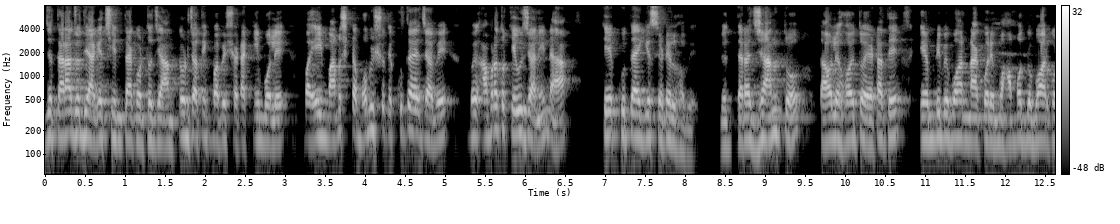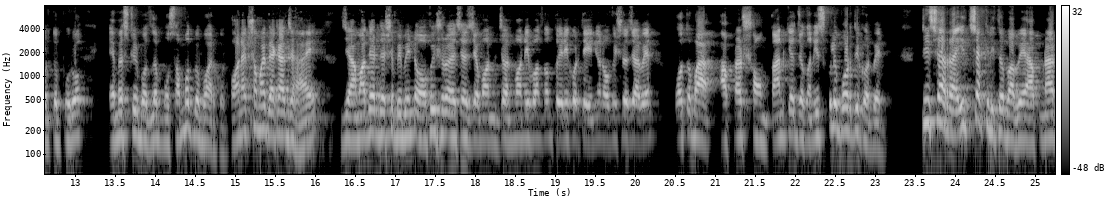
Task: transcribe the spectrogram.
যে তারা যদি আগে চিন্তা করতো যে আন্তর্জাতিকভাবে সেটা কি বলে বা এই মানুষটা ভবিষ্যতে কোথায় যাবে আমরা তো কেউ জানি না কে কোথায় গিয়ে সেটেল হবে? যদি তারা জানতো, তাহলে হয়তো এটাতে এমডি ব্যবহার না করে, মোহাম্মদ ব্যবহার করতো পুরো এমএসটির বদলে মোসাম্মদ ব্যবহার করতো। অনেক সময় দেখা যায় যে আমাদের দেশে বিভিন্ন অফিস রয়েছে, যেমন জন্ম নিবন্ধন তৈরি করতে ইউনিয়ন অফিসে যাবেন, অথবা আপনার সন্তানকে যখন স্কুলে ভর্তি করবেন টিচাররা ইচ্ছাকৃতভাবে আপনার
